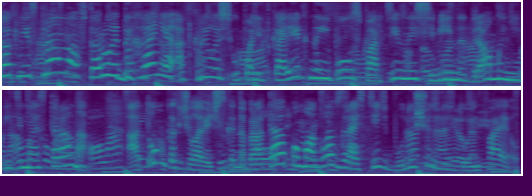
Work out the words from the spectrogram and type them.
Как ни странно, второе дыхание открылось у политкорректной и полуспортивной семейной драмы «Невидимая сторона» о том, как человеческая доброта помогла взрастить будущую звезду НФЛ.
